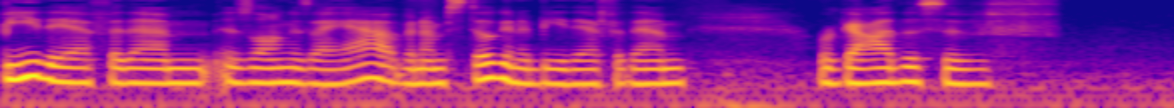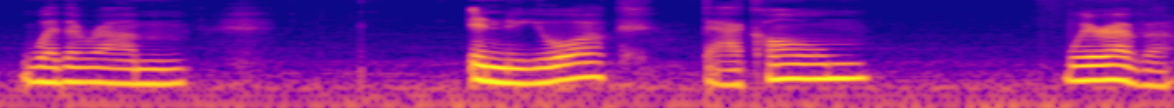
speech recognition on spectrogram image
be there for them as long as I have, and I'm still going to be there for them regardless of whether I'm in New York, back home, wherever.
